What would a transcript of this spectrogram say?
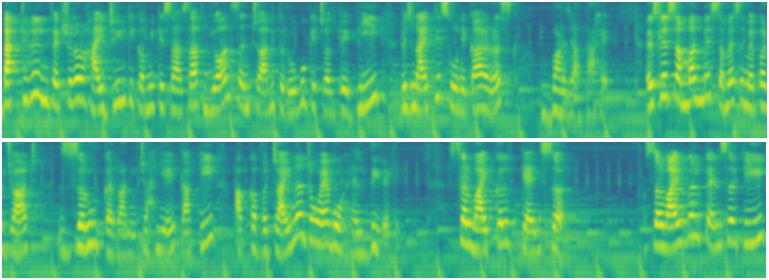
बैक्टीरियल इन्फेक्शन और हाइजीन की कमी के साथ साथ यौन संचालित रोगों के चलते भी विजनाइटिस होने का रिस्क बढ़ जाता है। इसलिए संबंध में समय समय पर जाँच ज़रूर करवानी चाहिए ताकि आपका वजाइना जो है वो हेल्दी रहे। सर्वाइकल कैंसर। सर्वाइकल कैंसर की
